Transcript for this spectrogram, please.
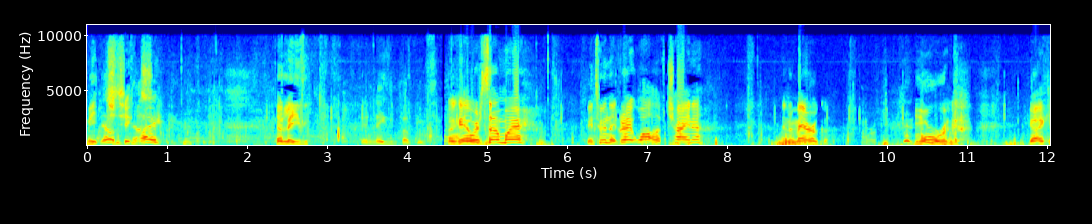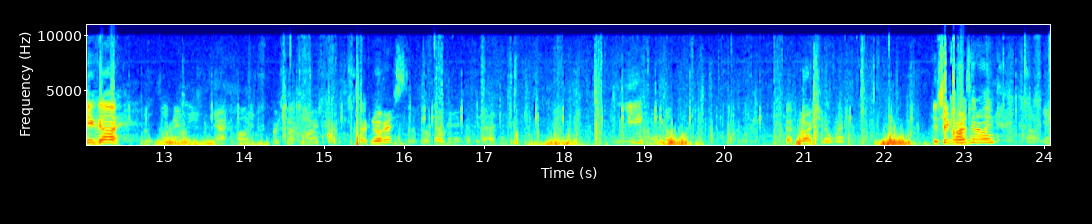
Meat They'll chicks. die. They're lazy. They're lazy puppies. Okay, we're somewhere between the Great Wall of China and America. America. Gotta keep going. So apparently Zach voted for Chuck Norris Chuck Norris. for president of 2000 Yee. and so forth. Chuck Norris should have won. Is Chuck Norris gonna win? Uh, yeah.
